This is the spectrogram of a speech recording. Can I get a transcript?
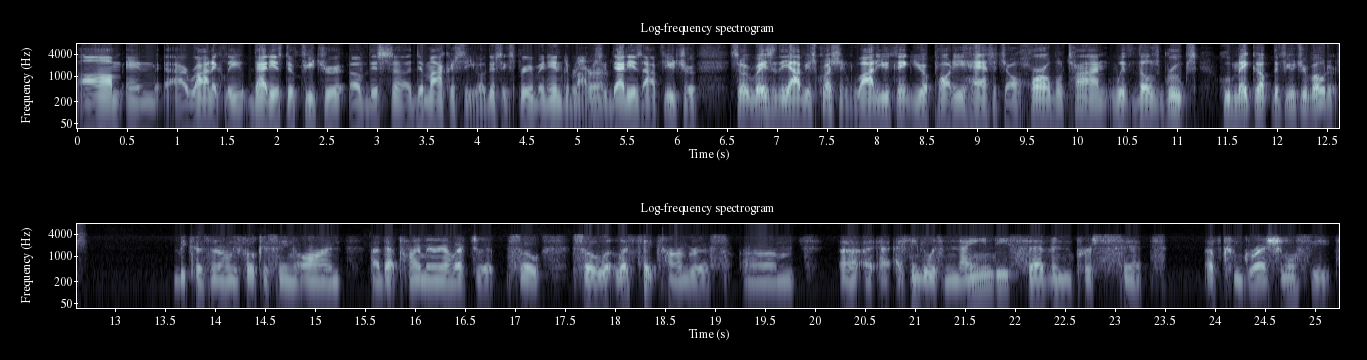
Um, and ironically, that is the future of this uh, democracy or this experiment in democracy. Sure. That is our future. So it raises the obvious question: Why do you think your party has such a horrible time with those groups who make up the future voters? Because they're only focusing on uh, that primary electorate. So so let's take Congress. Um, uh, I, I think it was ninety seven percent of congressional seats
